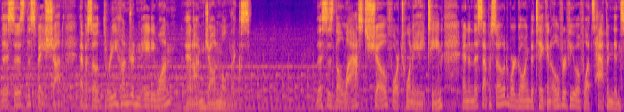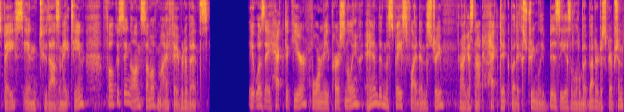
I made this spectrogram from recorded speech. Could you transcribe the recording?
This is The Space Shot, episode 381, and I'm John Mulnix. This is the last show for 2018, and in this episode, we're going to take an overview of what's happened in space in 2018, focusing on some of my favorite events. It was a hectic year for me personally and in the spaceflight industry. I guess not hectic, but extremely busy is a little bit better description.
